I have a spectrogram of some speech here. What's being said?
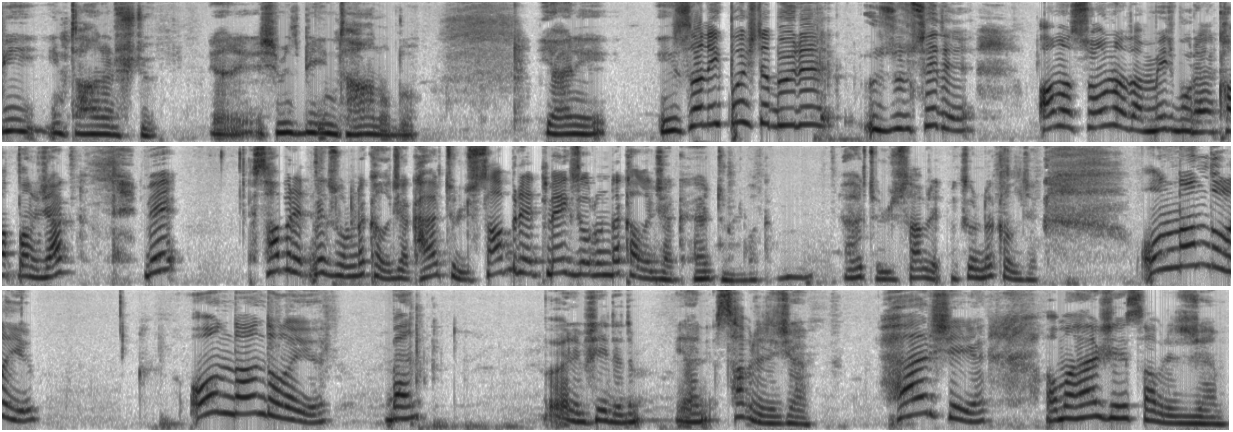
bir imtihana düştü. Yani işimiz bir imtihan oldu. Yani insan ilk başta böyle üzülse de ama sonradan mecburen katlanacak ve sabretmek zorunda kalacak her türlü. Sabretmek zorunda kalacak her türlü bakın. Her türlü sabretmek zorunda kalacak. Ondan dolayı ondan dolayı ben böyle bir şey dedim. Yani sabredeceğim. Her şeye ama her şeye sabredeceğim.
